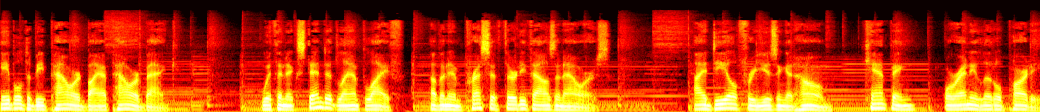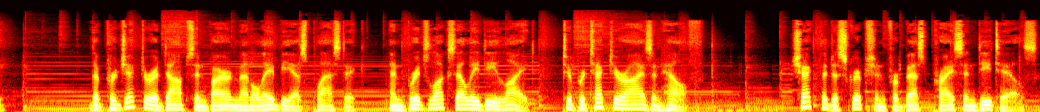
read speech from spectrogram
able to be powered by a power bank. With an extended lamp life of an impressive 30,000 hours. Ideal for using at home, camping, or any little party. The projector adopts environmental ABS plastic and Bridgelux LED light to protect your eyes and health. Check the description for best price and details.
